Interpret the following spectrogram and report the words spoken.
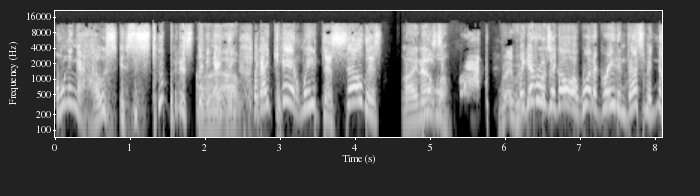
owning a house is the stupidest thing. I Uh, think. Like, I can't wait to sell this I know. Well, crap. Like everyone's like, "Oh, what a great investment!" No,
